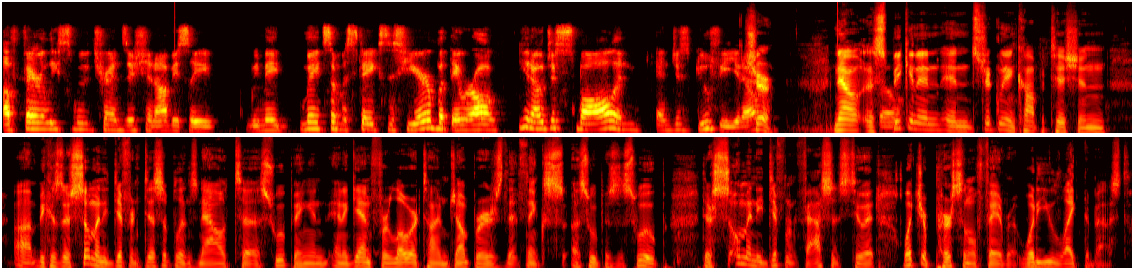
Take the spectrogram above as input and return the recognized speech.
a fairly smooth transition. Obviously, we made made some mistakes this year, but they were all you know just small and and just goofy. You know. Sure. Now, uh, So- speaking in, in strictly in competition, uh, because there's so many different disciplines now to swooping, and, and again for lower time jumpers that thinks a swoop is a swoop, there's so many different facets to it. What's your personal favorite? What do you like the best?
